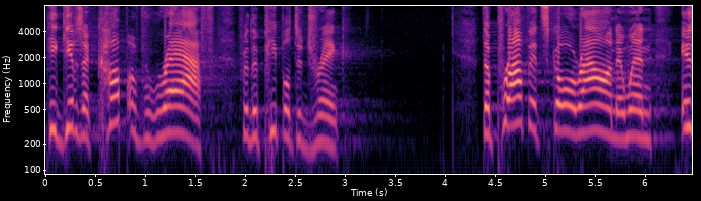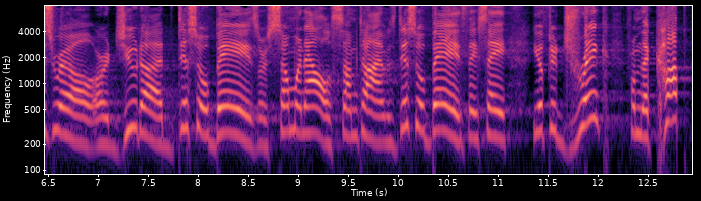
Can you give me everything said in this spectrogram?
he gives a cup of wrath for the people to drink. The prophets go around, and when Israel or Judah disobeys, or someone else sometimes disobeys, they say, You have to drink from the cup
